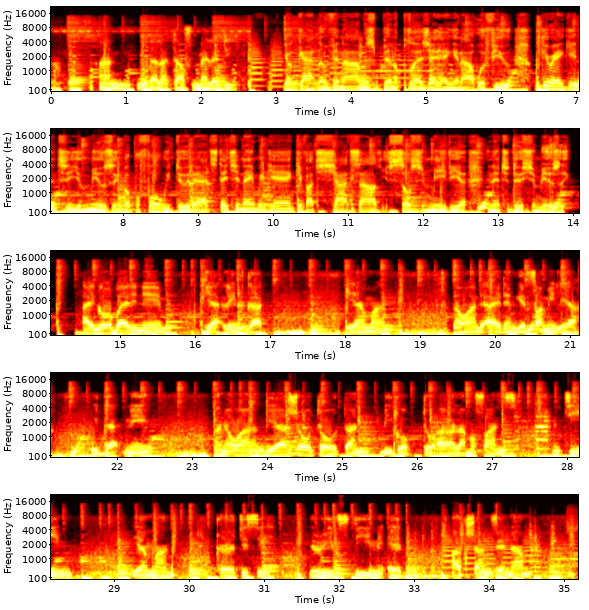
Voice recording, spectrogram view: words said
and with a lot of melody. Yo, Gattlin Venam, it's been a pleasure hanging out with you. We get ready to get into your music, but before we do that, state your name again, give out your shots out, your social media, and introduce your music. I go by the name Gattlin God. Yeah, man. I want the item get familiar with that name. And I want give a shout out and big up to all of my fans and team. Yeah, man. Courtesy, the real steamy head, Action Venom,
